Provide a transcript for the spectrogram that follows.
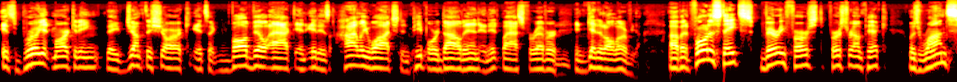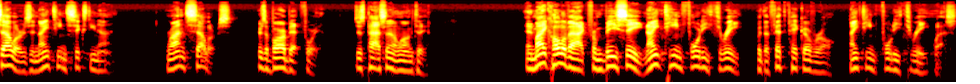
It's brilliant marketing. They've jumped the shark. It's a vaudeville act, and it is highly watched, and people are dialed in, and it lasts forever, and get it all over you. Uh, but Florida State's very first first round pick was Ron Sellers in 1969. Ron Sellers. Here's a bar bet for you. Just passing it along to you. And Mike Holovak from BC, 1943, with the fifth pick overall. 1943, Wes.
